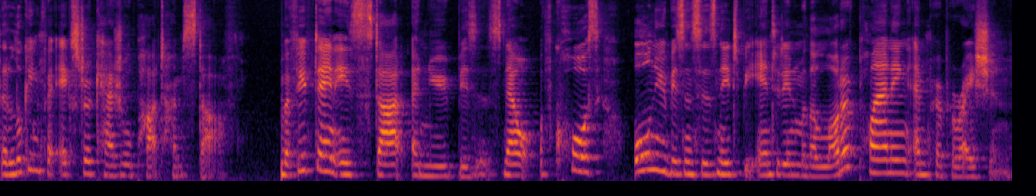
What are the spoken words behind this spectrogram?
that are looking for extra casual part-time staff. Number 15 is start a new business. Now, of course, all new businesses need to be entered in with a lot of planning and preparation.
